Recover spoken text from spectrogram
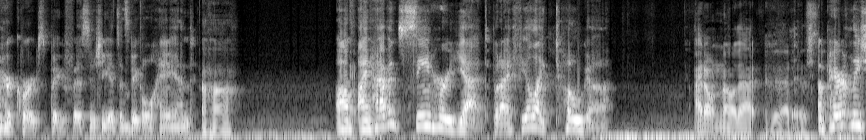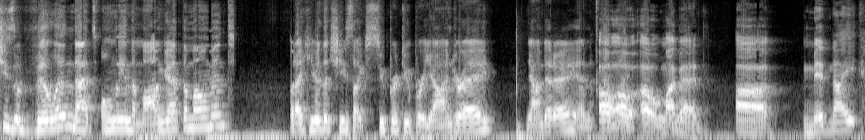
her quirk's Big Fist, and she gets a big ol' hand. Uh huh. Um, I haven't seen her yet, but I feel like Toga I don't know that who that is. Apparently, she's a villain that's only in the manga at the moment. But I hear that she's like super duper yandere, yandere, and Oh, I'm oh, like, oh, my bad. Uh, Midnight.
